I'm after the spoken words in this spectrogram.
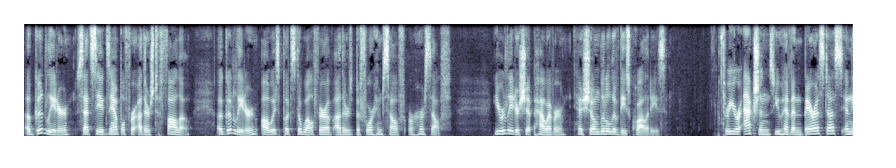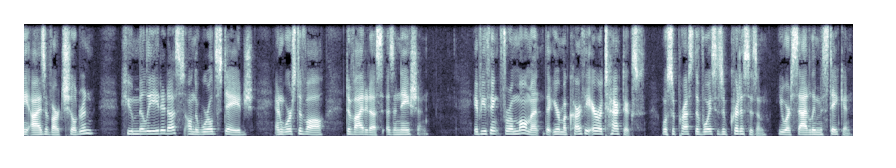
A good leader sets the example for others to follow. A good leader always puts the welfare of others before himself or herself. Your leadership, however, has shown little of these qualities. Through your actions, you have embarrassed us in the eyes of our children, humiliated us on the world stage, and worst of all, divided us as a nation. If you think for a moment that your McCarthy era tactics will suppress the voices of criticism, you are sadly mistaken.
